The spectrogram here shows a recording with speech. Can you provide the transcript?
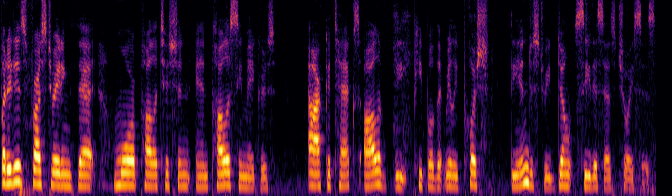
But it is frustrating that more politicians and policymakers, architects, all of the people that really push the industry don't see this as choices.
